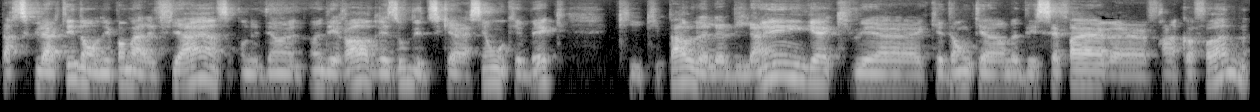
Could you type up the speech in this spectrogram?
particularités dont on est pas mal fiers, c'est qu'on est un des rares réseaux d'éducation au Québec qui, parle le bilingue, qui, euh, qui donc on a des CFR euh, francophones,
